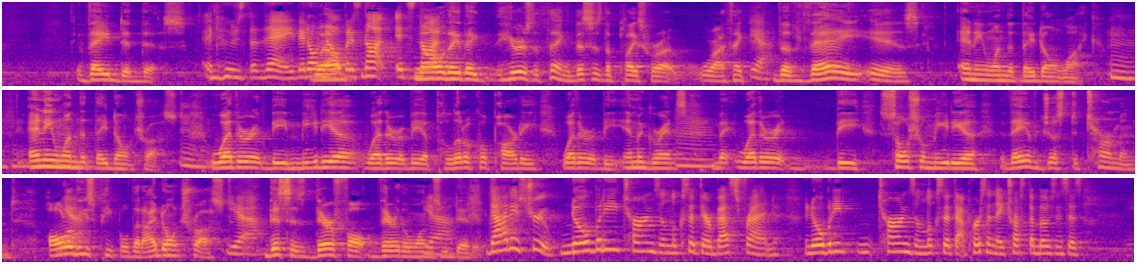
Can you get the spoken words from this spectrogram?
They did this. and who's the they? They don't Well, know, but it's not. It's no, not. No, they they here's the thing. This is the place where I, where I think Yeah. the they is anyone that they don't like, mm-hmm. anyone mm-hmm. that they don't trust, mm-hmm. whether it be media, whether it be a political party, whether it be immigrants, mm. ma- whether it be social media. They have just determined. All of these people that I don't trust, Yeah. this is their fault. They're the ones who did it. That is true. Nobody turns and looks at their best friend. Nobody turns and looks at that person they trust the most and says,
